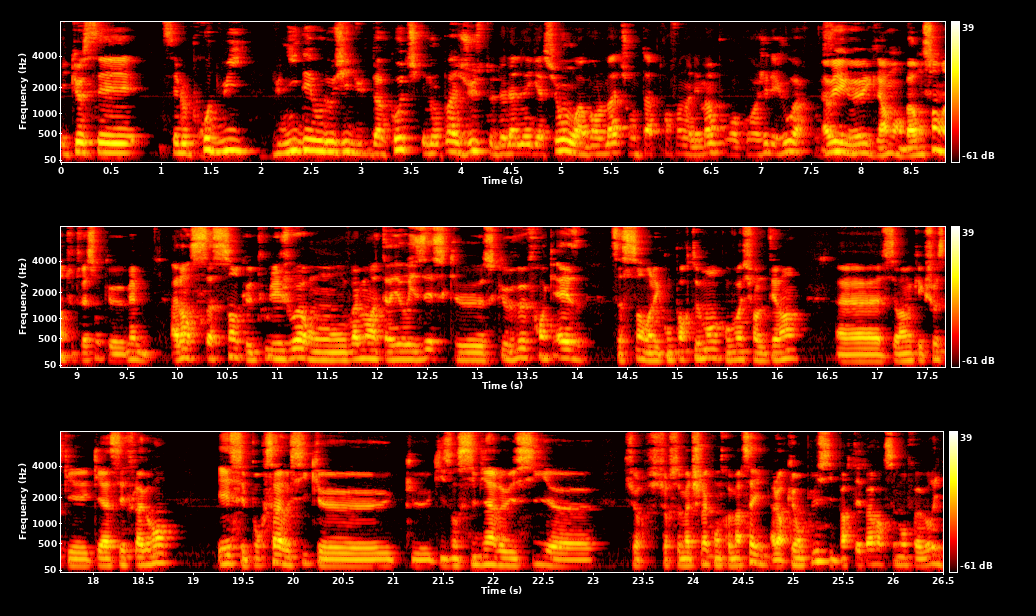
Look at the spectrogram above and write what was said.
et que c'est c'est le produit d'une idéologie d'un coach et non pas juste de la négation où avant le match on tape trois fois dans les mains pour encourager les joueurs. Ah oui, oui, clairement. Bah, on sent hein, de toute façon que même alors ça se sent que tous les joueurs ont vraiment intériorisé ce que, ce que veut Franck Hez. Ça se sent dans les comportements qu'on voit sur le terrain. Euh, c'est vraiment quelque chose qui est, qui est assez flagrant. Et c'est pour ça aussi que, qu'ils ont si bien réussi euh, sur, sur ce match-là contre Marseille. Alors qu'en plus, ils partaient pas forcément favoris.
